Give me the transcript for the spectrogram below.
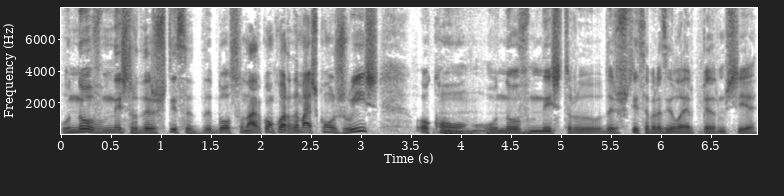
o novo Ministro da Justiça de Bolsonaro, concorda mais com o juiz ou com o novo Ministro da Justiça brasileiro, Pedro Mexia?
